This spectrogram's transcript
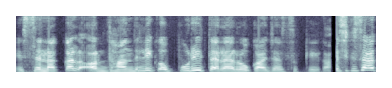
इससे नकल और धांधली को पूरी तरह रोका जा सकेगा। इसके साथ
